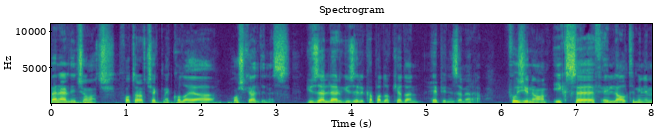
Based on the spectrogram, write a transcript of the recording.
Ben Erdinç Amaç. Fotoğraf çekmek kolaya hoş geldiniz. Güzeller güzeli Kapadokya'dan hepinize merhaba. Fujinon XF 56 mm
